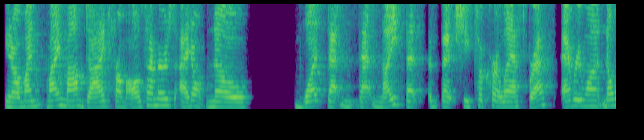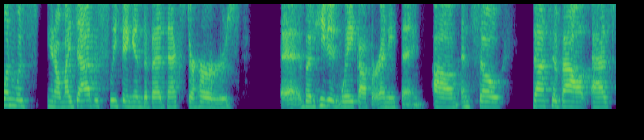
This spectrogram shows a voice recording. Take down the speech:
you know my my mom died from alzheimer's. I don't know what that that night that that she took her last breath everyone no one was you know my dad was sleeping in the bed next to hers uh, but he didn't wake up or anything. Um, and so that's about as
